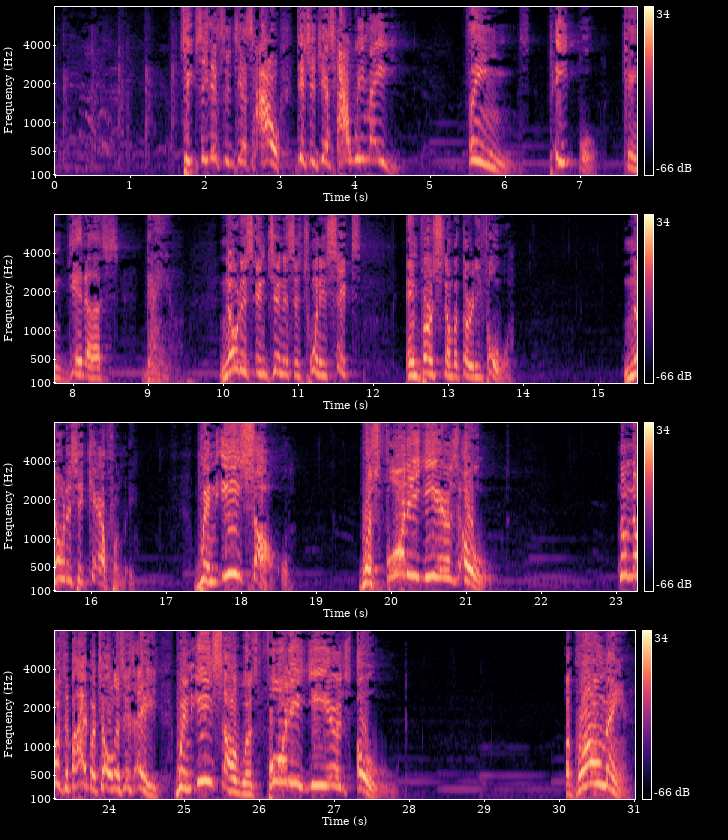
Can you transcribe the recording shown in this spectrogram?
See, see, this is just how, this is just how we made. Things, people can get us down. Notice in Genesis 26 and verse number 34. Notice it carefully. When Esau was 40 years old, no, notice the Bible told us his age. When Esau was 40 years old, a grown man,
